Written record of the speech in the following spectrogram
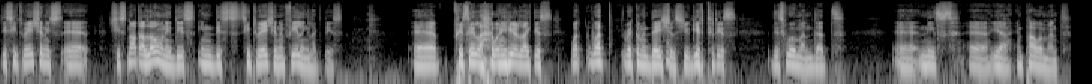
this situation is uh, she's not alone in this in this situation and feeling like this. Uh, Priscilla, when you hear like this, what what recommendations you give to this this woman that uh, needs uh, yeah empowerment?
